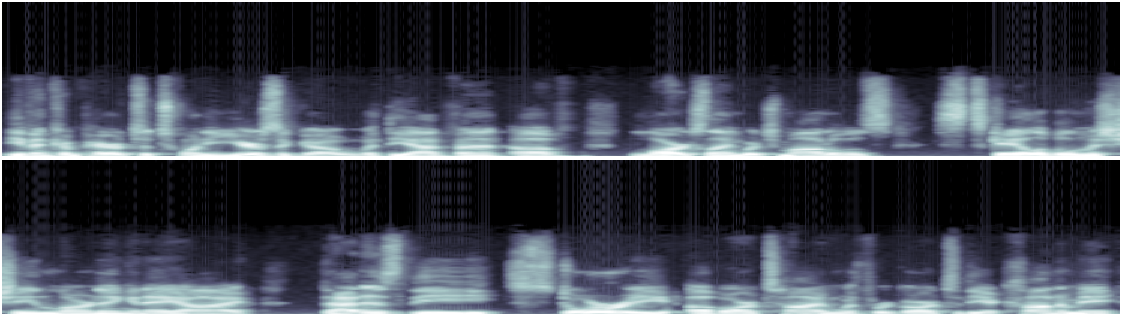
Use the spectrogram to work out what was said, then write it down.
even compared to 20 years ago, with the advent of large language models, scalable machine learning, and AI. That is the story of our time with regard to the economy,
